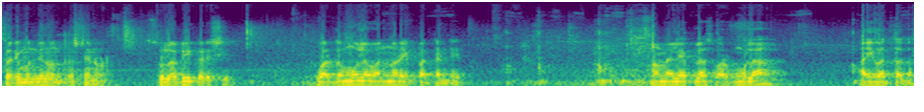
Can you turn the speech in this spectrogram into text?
ಸರಿ ಮುಂದಿನ ಒಂದು ಪ್ರಶ್ನೆ ನೋಡಿ ಸುಲಭೀಕರಿಸಿ. ವರ್ಗಮೂಲ ಒಂದೂರ ಇಪ್ಪತ್ತೆಂಟು ಐತಿ. ಆಮೇಲೆ ಪ್ಲಸ್ ವರ್ಗಮೂಲ ಐವತ್ತದ.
